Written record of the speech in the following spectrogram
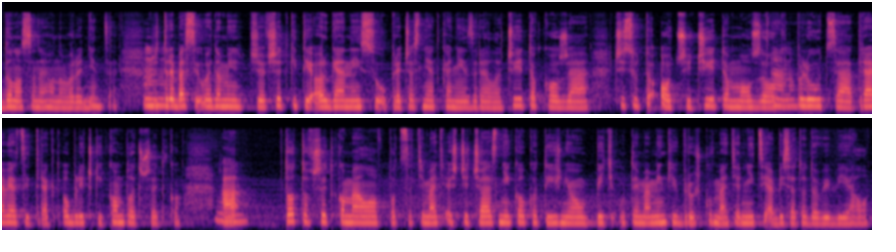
donoseného novorodenca. Mm-hmm. Že mhm. treba si uvedomiť, že všetky tie orgány sú u predčasniatka nezrelé. Či je to koža, či sú to oči, či je to mozog, Áno. plúca, tráviaci trakt, obličky, komplet všetko. Mm-hmm. A mhm toto všetko malo v podstate mať ešte čas niekoľko týždňov byť u tej maminky v brúšku v maternici, aby sa to dovyvíjalo.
